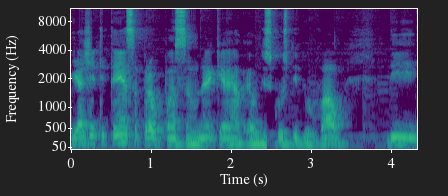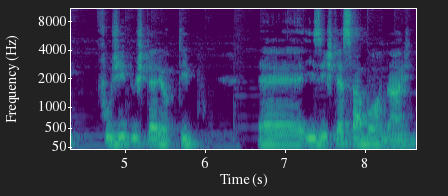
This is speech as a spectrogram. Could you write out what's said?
E a gente tem essa preocupação, né? Que é, é o discurso de Durval, de fugir do estereotipo. É, existe essa abordagem.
